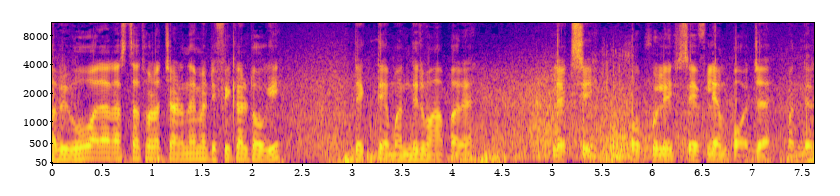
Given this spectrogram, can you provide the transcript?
अभी वो वाला रास्ता थोड़ा चढ़ने में डिफ़िकल्ट होगी। देखते हैं मंदिर वहाँ पर है। लेट्स सी होपफुली सेफली हम पहुँच जाए मंदिर।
